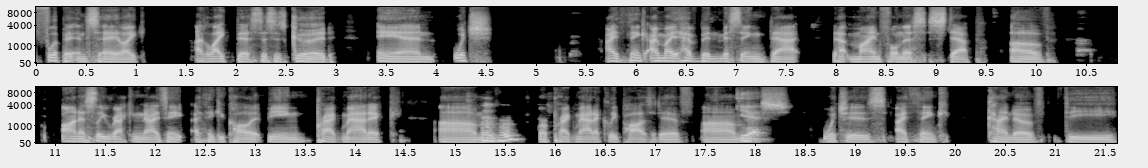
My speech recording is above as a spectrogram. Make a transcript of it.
flip it and say, like, I like this, this is good. And which I think I might have been missing that, that mindfulness step of honestly recognizing, I think you call it being pragmatic um, mm-hmm. or pragmatically positive. Um, yes which is, I think, kind of the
